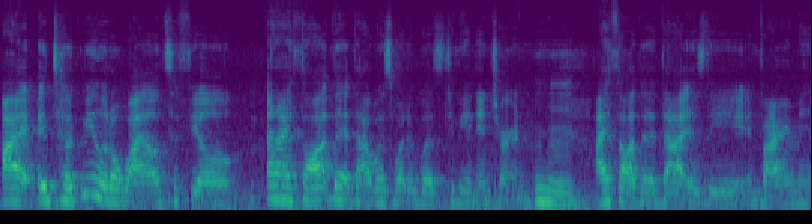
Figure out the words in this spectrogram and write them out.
I it took me a little while to feel, and I thought that that was what it was to be an intern. Mm-hmm. I thought that that is the environment.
